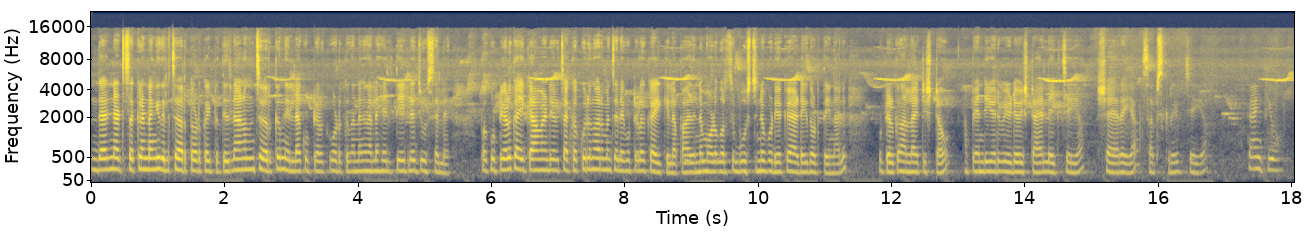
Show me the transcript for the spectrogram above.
എന്തായാലും നട്ട്സൊക്കെ ഉണ്ടെങ്കിൽ ഇതിൽ ചേർത്ത് കൊടുക്കാം. ഇപ്പം ഇതിൽ ഞാനൊന്നും ചേർക്കുന്നില്ല. കുട്ടികൾക്ക് കൊടുക്കുന്നുണ്ടെങ്കിൽ നല്ല ഹെൽത്തി ആയിട്ടുള്ള ജ്യൂസല്ലേ അപ്പോൾ കുട്ടികൾ കഴിക്കാൻ വേണ്ടി ഒരു ചക്കക്കുരു എന്ന് പറയുമ്പോൾ ചില കുട്ടികൾ കഴിക്കില്ല. അപ്പോൾ അതിന്റെ മുകളിൽ കുറച്ച് ബൂസ്റ്റിന്റെ പൊടിയൊക്കെ ആഡ് ചെയ്ത് കൊടുത്തു കഴിഞ്ഞാൽ കുട്ടികൾക്ക് നല്ലതായിട്ട് ഇഷ്ടമാവും അപ്പോൾ എന്റെ ഈ ഒരു വീഡിയോ ഇഷ്ടമായാൽ ലൈക്ക് ചെയ്യുക ഷെയർ ചെയ്യുക സബ്സ്ക്രൈബ് ചെയ്യുക. താങ്ക്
